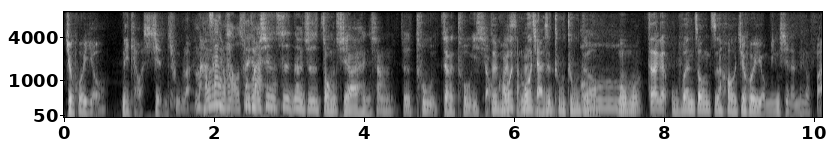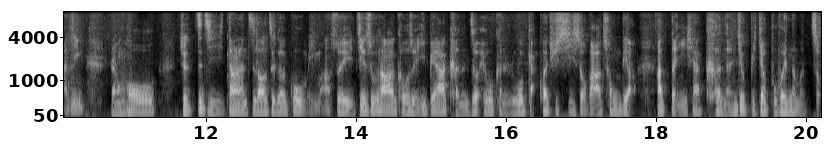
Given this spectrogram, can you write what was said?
就会有那条线出来。马上跑出来。那条线是，那就是肿起来，很像就是凸，这样凸一小对，块摸摸起来是凸凸的哦，哦摸摸大概五分钟之后就会有明显的那个反应，然后就自己当然知道这个过敏嘛，所以接触他的口水一被它啃了之后，哎，我可能如果赶快去洗手把它冲掉，啊，等一下可能就比较不会那么肿，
